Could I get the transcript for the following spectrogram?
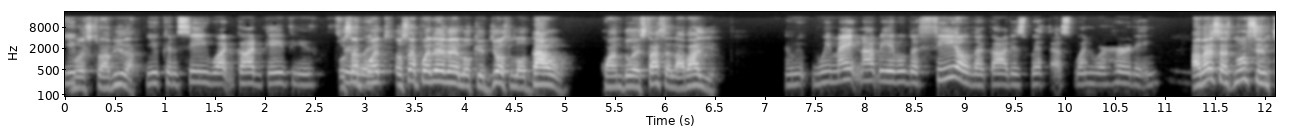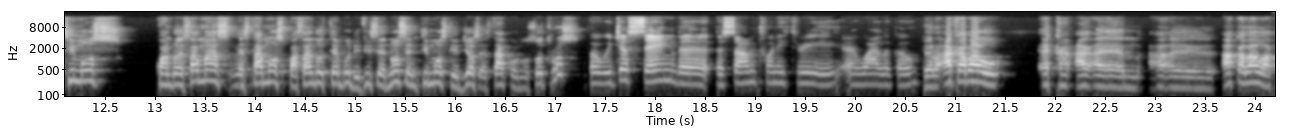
You- nuestra vida. You can see what God gave you Usted puede, usted puede ver lo que Dios lo da cuando estás en la valle. We might not be able to feel that God is with us when we're hurting, A veces no sentimos, cuando estamos, estamos pasando tiempo difícil, no sentimos que Dios está con nosotros, but we just sang the, the Psalm 23 a while ago. pero ha acabado, eh, em, eh, ha acabado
